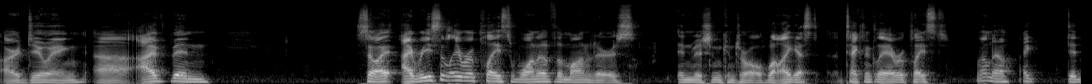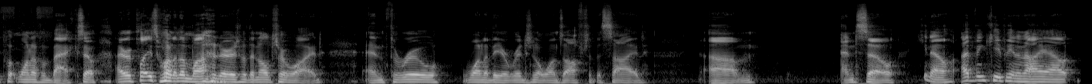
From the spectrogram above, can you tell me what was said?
are doing. Uh, I've been so I, I recently replaced one of the monitors in Mission Control. Well, I guess technically I replaced. Well, no, I did put one of them back. So I replaced one of the monitors with an ultra wide and threw one of the original ones off to the side. Um, and so, you know, I've been keeping an eye out.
